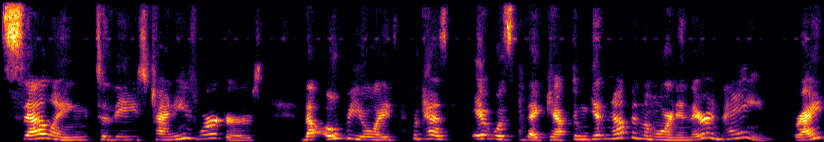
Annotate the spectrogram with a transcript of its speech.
selling to these Chinese workers the opioids because it was, they kept them getting up in the morning. They're in pain, right?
